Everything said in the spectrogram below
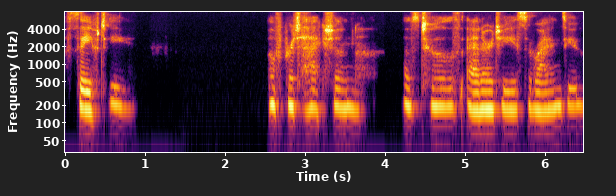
safety, of protection as Tual's energy surrounds you.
